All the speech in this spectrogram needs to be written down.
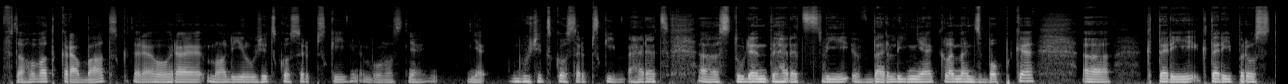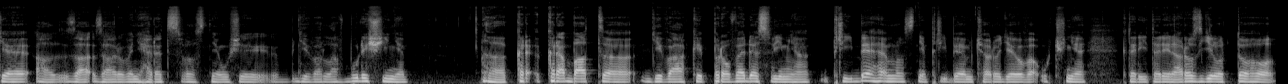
vtahovat Krabat, kterého hraje mladý lužicko-srbský, nebo vlastně lužicko-srbský herec, student herectví v Berlíně, Clemens Bobke, který, který prostě a za, zároveň herec vlastně už i divadla v Budešíně Krabat diváky provede svým nějak příběhem, vlastně příběhem Čarodějova učně, který tedy na rozdíl od toho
